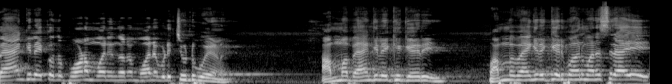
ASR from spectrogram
ബാങ്കിലേക്ക് ഒന്ന് പോകണം മോനെ എന്ന് പറഞ്ഞാൽ മോനെ വിളിച്ചുകൊണ്ട് പോയാണ്. അമ്മ ബാങ്കിലേക്ക് കയറി അമ്മ ബാങ്കിലേക്ക് കയറിയപ്പോൾ അവന് മനസ്സിലായി.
